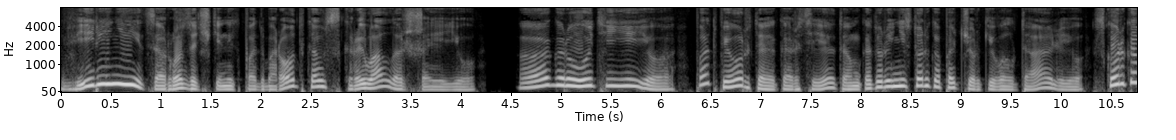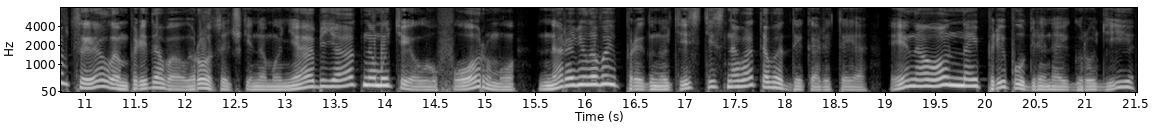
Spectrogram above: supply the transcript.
Вереница розочкиных подбородков скрывала шею. А грудь ее, подпертая корсетом, который не столько подчеркивал талию, сколько в целом придавал розочкиному необъятному телу форму, норовила выпрыгнуть из тесноватого декольте, и на онной припудренной груди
